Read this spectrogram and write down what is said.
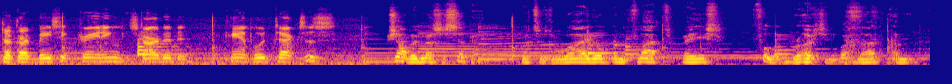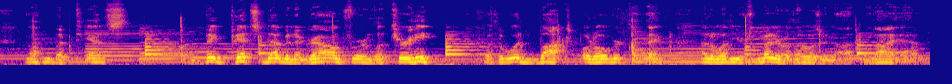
Took our basic training, started at Camp Hood, Texas. Shelby, Mississippi, which is a wide open flat space full of brush and whatnot, and nothing but tents. Big pits dug in the ground for the tree with a wooden box put over it. I don't know whether you're familiar with those or not, but I am.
